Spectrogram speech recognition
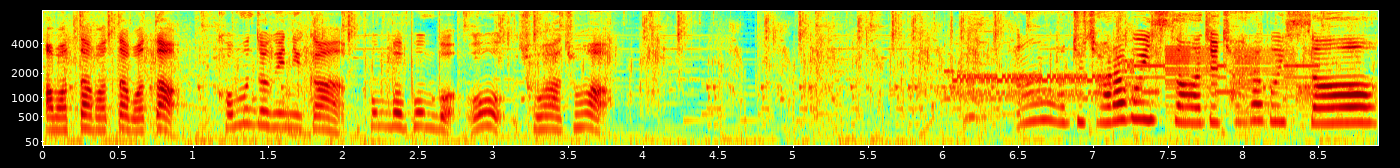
아 맞다 맞다 맞다. 검은 적이니까 폼버 폼버. 어 좋아 좋아. 음 아주 잘하고 있어 아주 잘하고 있어.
